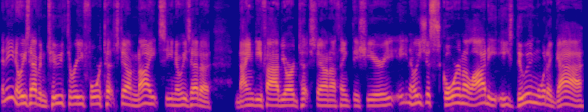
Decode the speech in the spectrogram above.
and you know he's having two, three, four touchdown nights. You know he's had a 95 yard touchdown I think this year. He, you know he's just scoring a lot. He, he's doing what a guy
